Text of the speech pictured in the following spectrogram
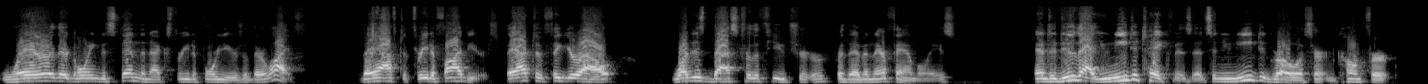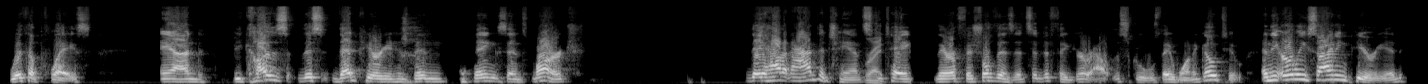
where they're going to spend the next three to four years of their life. They have to three to five years. They have to figure out what is best for the future for them and their families. And to do that, you need to take visits and you need to grow a certain comfort with a place. And because this dead period has been a thing since March, they haven't had the chance Right. to take their official visits and to figure out the schools they want to go to. And the early signing period,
